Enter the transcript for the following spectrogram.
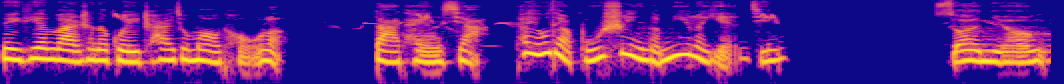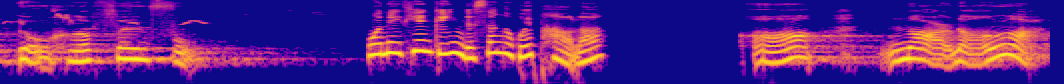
那天晚上的鬼差就冒头了。大太阳下，他有点不适应的眯了眼睛。三娘有何吩咐？我那天给你的三个鬼跑了。啊，哪能啊？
